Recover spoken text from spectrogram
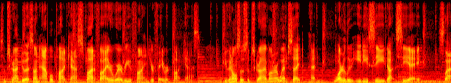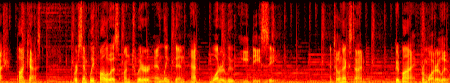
Subscribe to us on Apple Podcasts, Spotify, or wherever you find your favorite podcasts. You can also subscribe on our website at waterlooedc.ca slash podcast, or simply follow us on Twitter and LinkedIn at WaterlooEDC. Until next time, goodbye from Waterloo.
